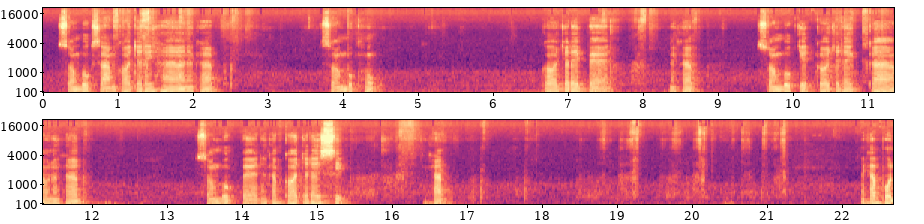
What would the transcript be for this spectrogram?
2บวก3ก็จะได้ 5 นะครับ2บวก6ก็จะได้ 8 นะครับ2บวก7ก็จะได้ 9 นะครับ2บวก8นะครับก็จะได้ 10 นะครับ นะครับผล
